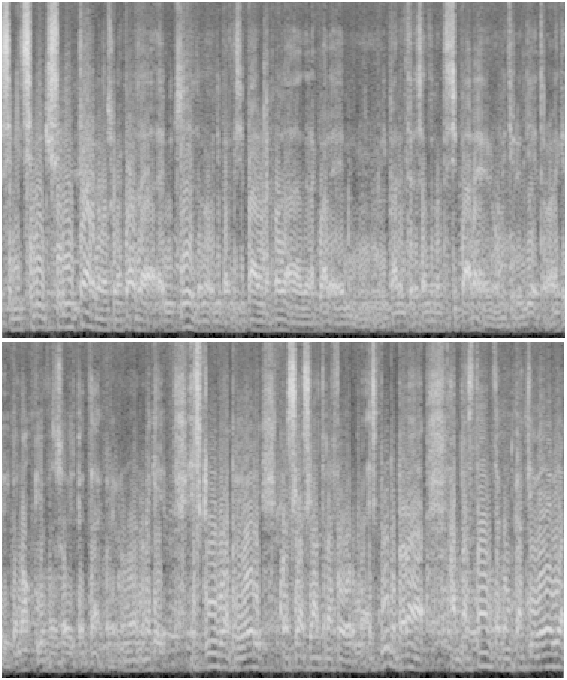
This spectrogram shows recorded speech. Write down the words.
se, mi, se, mi, se mi interrogano su una cosa e mi chiedono di partecipare a una cosa della quale mm, pare interessante partecipare, non mi tiro indietro, non è che dico no, io faccio solo gli spettacoli, non è, che escludo a priori qualsiasi altra forma, escludo però abbastanza con cattiveria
